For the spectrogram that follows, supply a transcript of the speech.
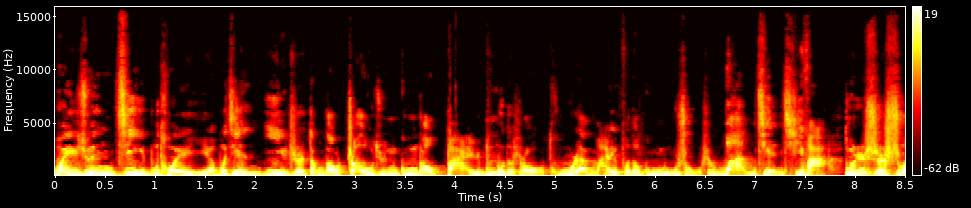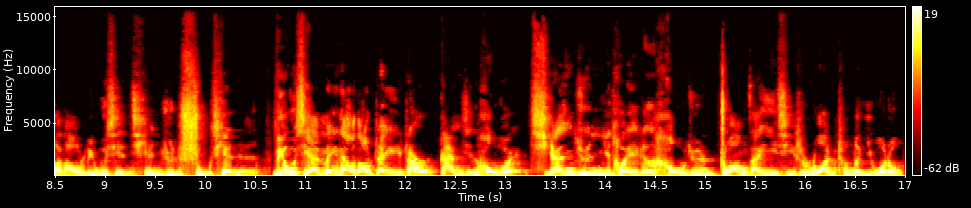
魏军既不退也不进，一直等到赵军攻到百步的时候，突然埋伏的弓弩手是万箭齐发，顿时射倒刘显前军数千人。刘显没料到这一招，赶紧后退。前军一退，跟后军撞在一起，是乱成了一锅粥。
